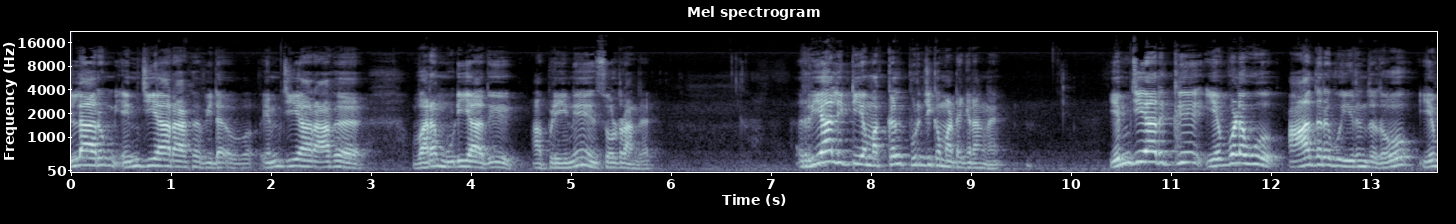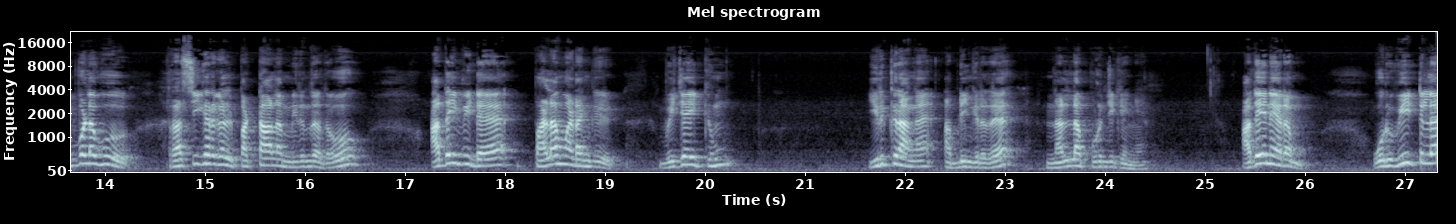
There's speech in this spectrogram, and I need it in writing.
எல்லாரும் எம்ஜிஆராக விட எம்ஜிஆராக வர முடியாது அப்படின்னு சொல்கிறாங்க ரியாலிட்டியை மக்கள் புரிஞ்சிக்க மாட்டேங்கிறாங்க. எம்ஜிஆருக்கு எவ்வளவு ஆதரவு இருந்ததோ எவ்வளவு ரசிகர்கள் பட்டாளம் இருந்ததோ அதைவிட பல மடங்கு விஜய்க்கும் இருக்கிறாங்க அப்படிங்கிறத நல்லா புரிஞ்சுக்கங்க. அதே நேரம் ஒரு வீட்டில்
